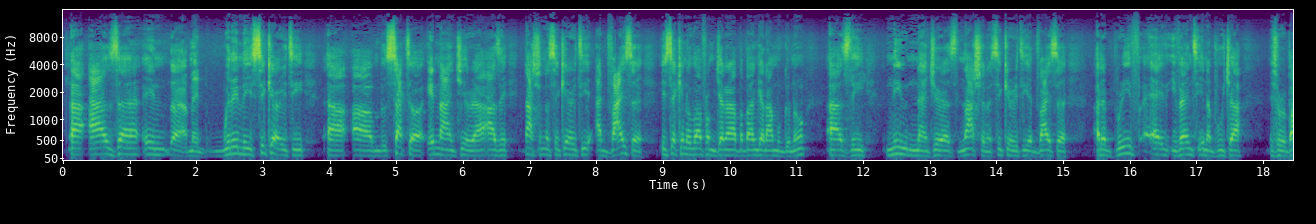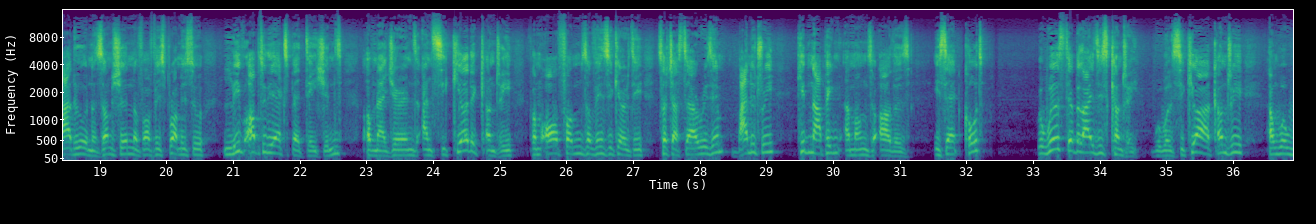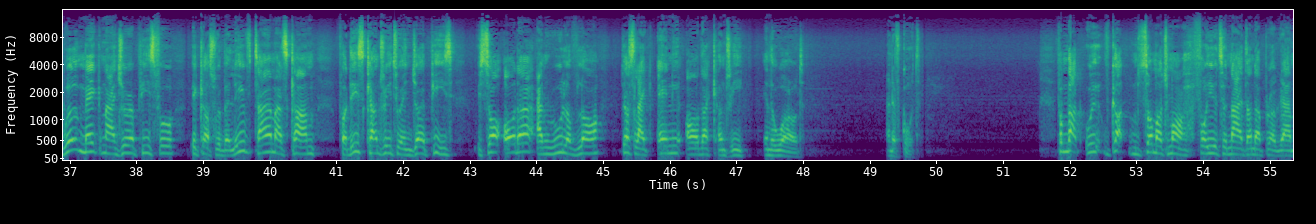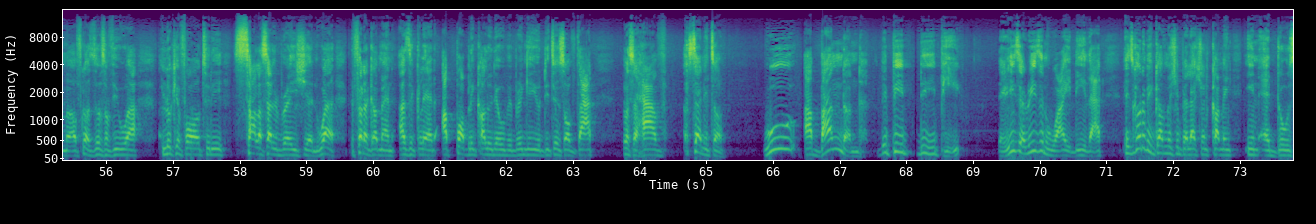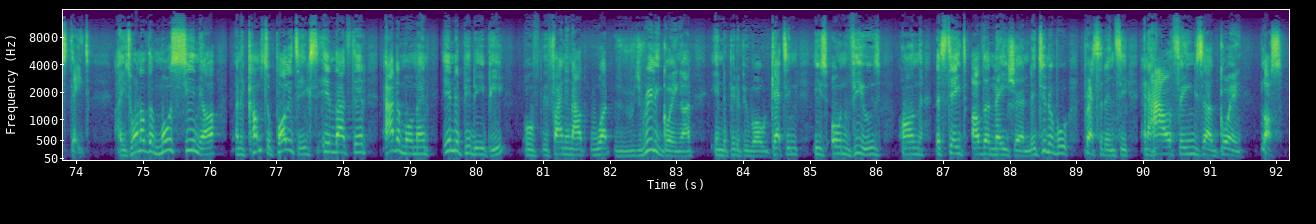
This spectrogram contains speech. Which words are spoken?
uh, as uh, in, uh, I mean, within the security uh, um, sector in Nigeria as a national security advisor. He's taking over from General Babangida Monguno as the new Nigeria's national security advisor at a brief uh, event in Abuja. Mr. Ribadu, an assumption of office, promised to live up to the expectations of Nigerians and secure the country from all forms of insecurity, such as terrorism, banditry, kidnapping, amongst others. He said, quote, we will stabilize this country. We will secure our country and we will make Nigeria peaceful because we believe time has come for this country to enjoy peace, restore order and rule of law just like any other country in the world. End of quote. From that, we've got so much more for you tonight on the program. Of course, those of you who are looking forward to the Salah celebration, well, the federal government has declared a public holiday. We'll be bringing you details of that. Plus, I have a senator who abandoned the PDP. There is a reason why he did that. There's going to be governorship election coming in Edo State. Uh, he's one of the most senior when it comes to politics in that state at the moment in the PDP. We'll finding out what is really going on in the PDP world, getting his own views on the state of the nation, the Tinubu presidency, and how things are going. Plus,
